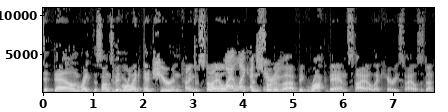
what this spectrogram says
sit down, write the songs. A bit more like Ed Sheeran kind of style. Oh, I like Ed than Sheeran. sort of a big rock band style like Harry Styles has done.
